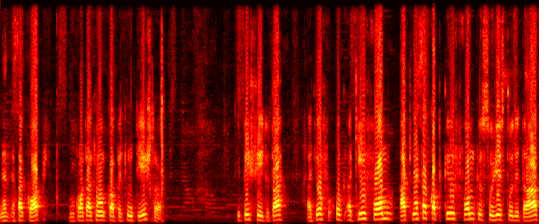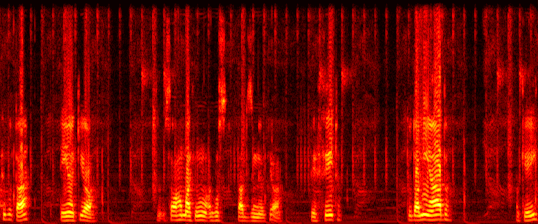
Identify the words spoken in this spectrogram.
nessa copy. Vou colocar aqui uma cópia aqui, um texto, ó. E perfeito, tá? Aqui eu, aqui eu informo, aqui nessa cópia que eu informo que eu sou gestor de tráfego, tá? Tenho aqui, ó. Só arrumar aqui um, alguns dados meus aqui, ó. Perfeito. Tudo alinhado. Ok?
